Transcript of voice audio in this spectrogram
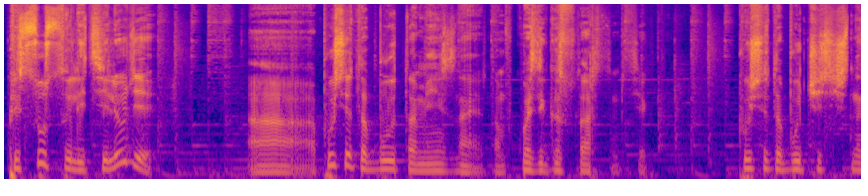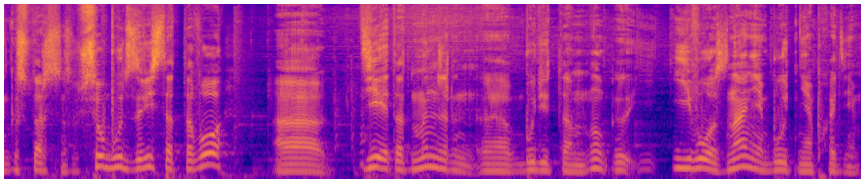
присутствовали те люди, а, пусть это будет там, я не знаю, там в квазигосударственном секторе. Пусть это будет частично государственным. Все будет зависеть от того, а, где этот менеджер а, будет там, ну, его знание будет необходимо.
